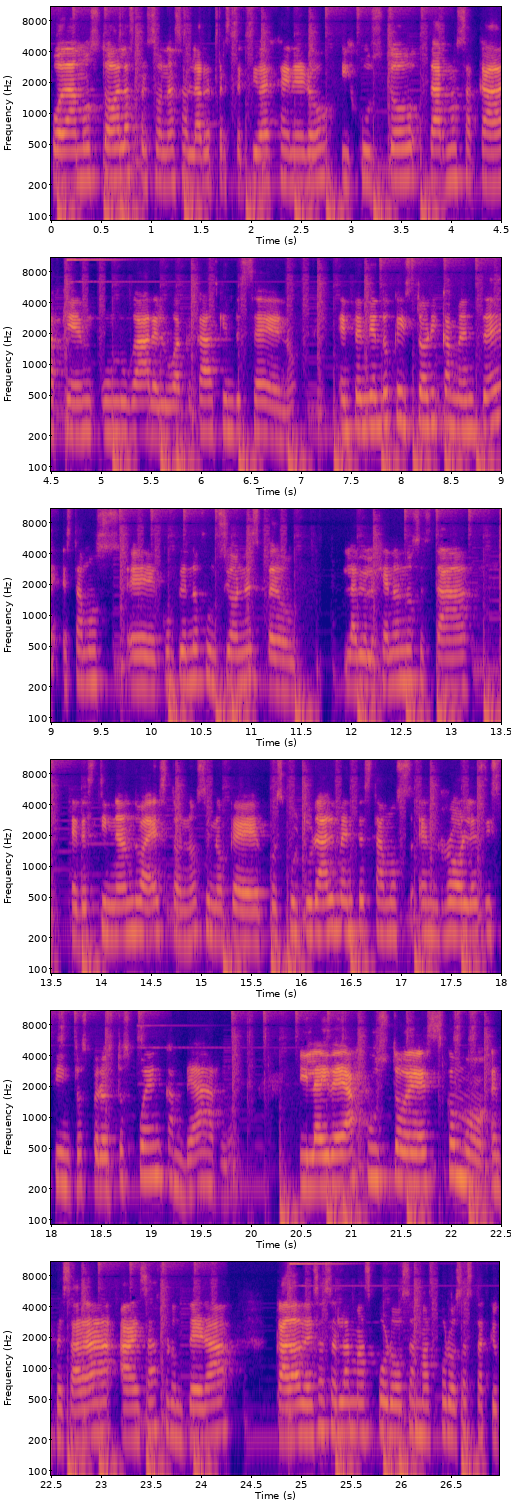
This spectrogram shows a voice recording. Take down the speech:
podamos todas las personas hablar de perspectiva de género y justo darnos a cada quien un lugar, el lugar que cada quien desee, ¿no? Entendiendo que históricamente estamos eh, cumpliendo funciones, pero la biología no nos está eh, destinando a esto, ¿no? Sino que pues culturalmente estamos en roles distintos, pero estos pueden cambiar, ¿no? Y la idea justo es como empezar a, a esa frontera cada vez hacerla más porosa, más porosa, hasta que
